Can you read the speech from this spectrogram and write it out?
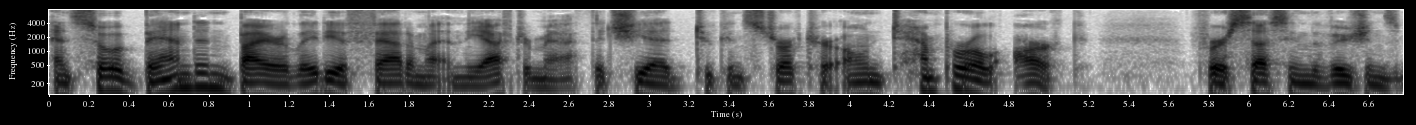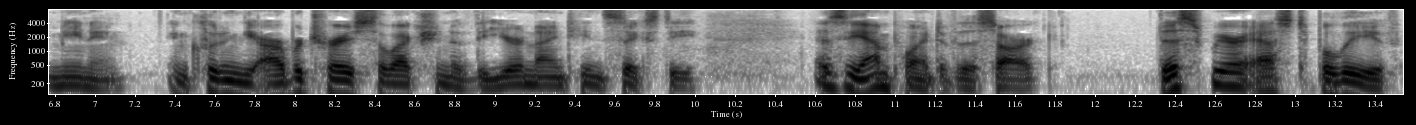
and so abandoned by Our Lady of Fatima in the aftermath that she had to construct her own temporal arc for assessing the vision's meaning, including the arbitrary selection of the year 1960 as the endpoint of this arc. This, we are asked to believe,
